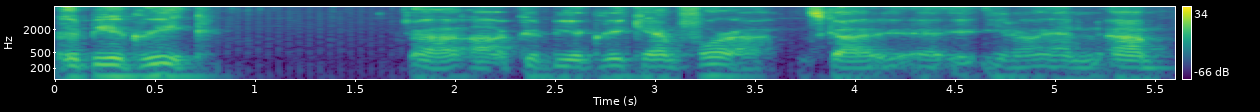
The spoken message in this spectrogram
Could be a Greek, uh, uh could be a Greek amphora. It's got, uh, you know, and um,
